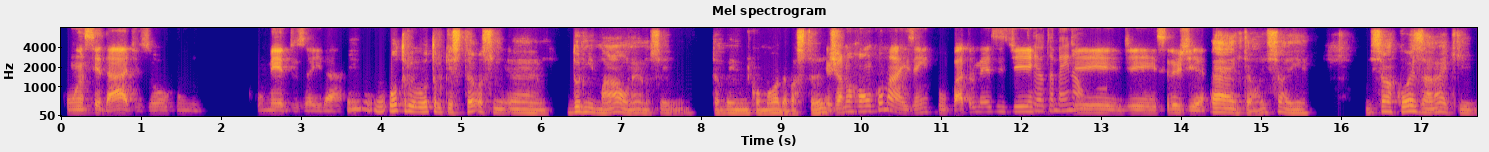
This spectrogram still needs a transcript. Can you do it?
com ansiedades ou com, com medos aí da... Outro, outra questão, assim, é, dormir mal, né, não sei, também me incomoda bastante. Eu já não ronco mais, hein? Com quatro meses de, eu também não. de, de cirurgia. É, então, isso aí. Isso é uma coisa, né, que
